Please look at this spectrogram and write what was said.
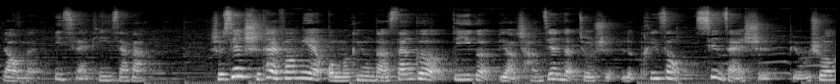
让我们一起来听一下吧。首先，时态方面，我们可以用到三个。第一个比较常见的就是 le présent，现在时，比如说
